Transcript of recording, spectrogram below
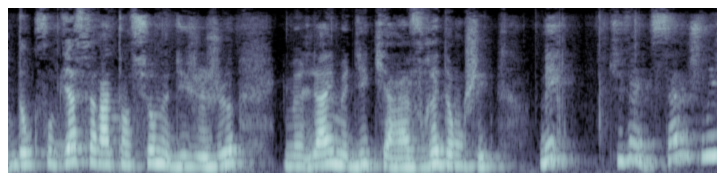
Donc, faut bien faire attention, me dit je Là, il me dit qu'il y a un vrai danger. Mais tu vas être sage, oui.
